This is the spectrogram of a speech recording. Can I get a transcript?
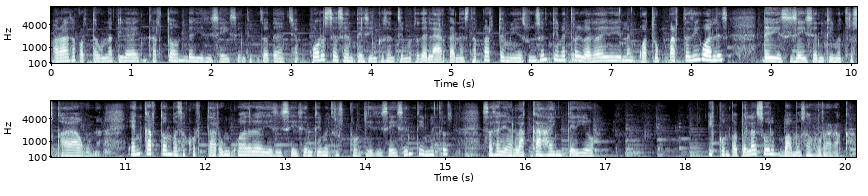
Ahora vas a cortar una tira de cartón de 16 centímetros de ancha por 65 centímetros de larga. En esta parte mides un centímetro y vas a dividirla en cuatro partes iguales de 16 centímetros cada una. En cartón vas a cortar un cuadro de 16 centímetros por 16 centímetros. Esta sería la caja interior. Y con papel azul vamos a forrar acá.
